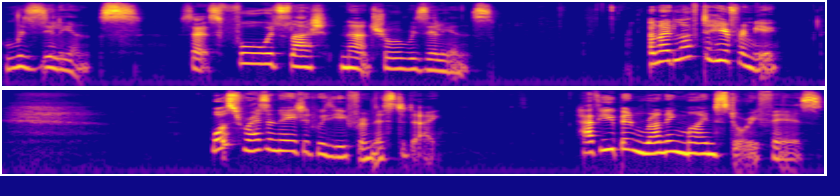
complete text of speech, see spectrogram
resilience. So it's forward slash natural resilience. And I'd love to hear from you. What's resonated with you from this today? Have you been running mind story fears?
